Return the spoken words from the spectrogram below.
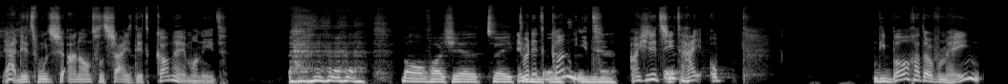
Ja, dit moeten ze aan de hand van science. Dit kan helemaal niet. Behalve als je twee Nee, maar dit kan niet. eh, Als je dit ziet, hij op... Die bal gaat over hem heen.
